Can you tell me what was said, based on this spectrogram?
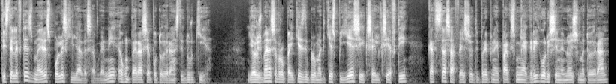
Τις τελευταίες μέρες πολλές χιλιάδες Αφγανοί έχουν περάσει από το Ιράν στην Τουρκία. Για ορισμένες ευρωπαϊκές διπλωματικές πηγές, η εξέλιξη αυτή καθιστά σαφές ότι πρέπει να υπάρξει μια γρήγορη συνεννόηση με το Ιράν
